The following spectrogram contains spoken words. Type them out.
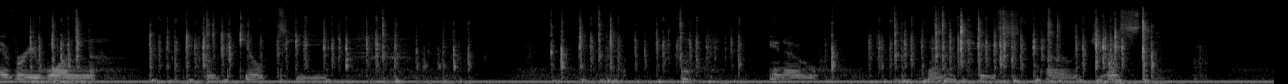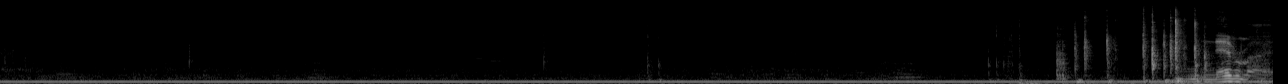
Everyone guilty. Oh, you know, in case of just. Never mind.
